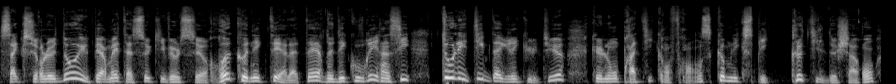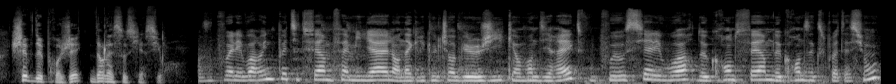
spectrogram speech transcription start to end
Sac sur le dos, ils permettent à ceux qui veulent se reconnecter à la terre de découvrir ainsi tous les types d'agriculture que l'on pratique en France, comme l'explique Clotilde Charon, chef de projet dans l'association. Vous pouvez aller voir une petite ferme familiale en agriculture biologique et en vente directe. Vous pouvez aussi aller voir de grandes fermes, de grandes exploitations.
